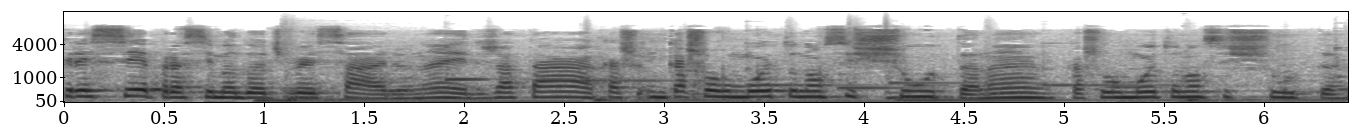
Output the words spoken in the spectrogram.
crescer para cima do adversário, né? Ele já tá em cachorro morto não se chuta, né? Cachorro morto não se chuta.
